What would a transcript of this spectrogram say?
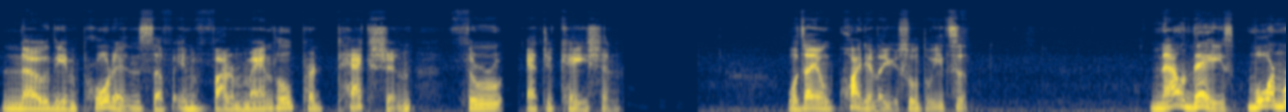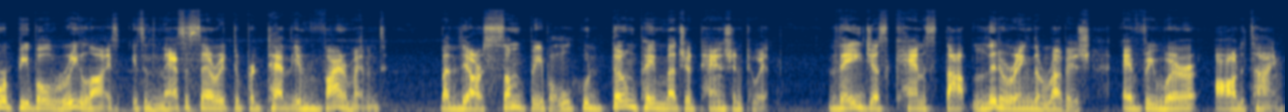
know the importance of environmental protection through education. 我再用快点的语速读一次。 Nowadays, more and more people realize it's necessary to protect the environment, but there are some people who don't pay much attention to it. They just can't stop littering the rubbish everywhere all the time.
